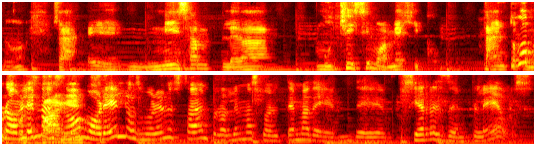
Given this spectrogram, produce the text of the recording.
¿no? O sea, eh, Nissan le da muchísimo a México. Tanto Hubo problemas, ¿no? Morelos, Morelos estaba en problemas con el tema de, de, cierres de empleos.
